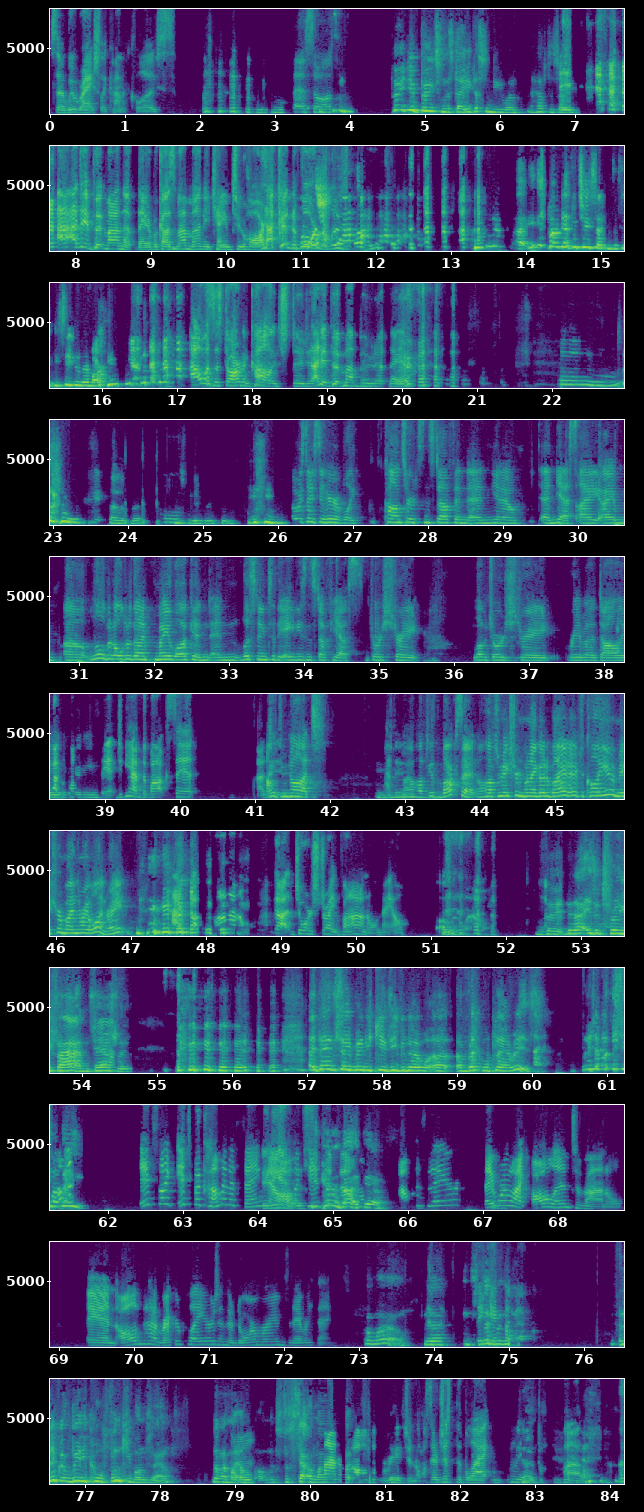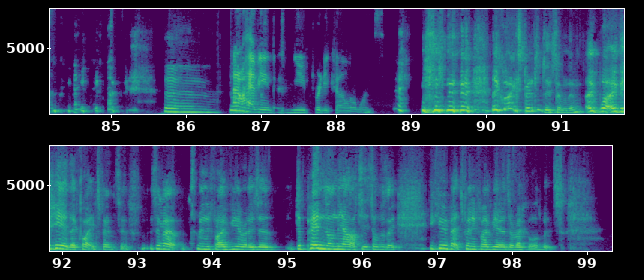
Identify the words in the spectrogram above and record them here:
So we were actually kind of close. That is so awesome. Putting your boots on the stage, that's a new one, I have to say. I, I didn't put mine up there because my money came too hard. I couldn't afford to lose. Uh, you just put them for two seconds, I think you've seen in their mind. I was a starving college student. I didn't put my boot up there. Oh, I love that. That's very, very cool. Always nice to hear of like concerts and stuff, and and you know, and yes, I I'm a little bit older than I may look, and and listening to the '80s and stuff. Yes, George Strait, love George Strait, Reba, Dolly. I mean, do you have the box set? I do not. Mm-hmm. I do. I'll have to get the box set. I'll have to make sure when I go to buy it, I have to call you and make sure I'm buying the right one, right? I've got vinyl. I've got George Strait vinyl now. Oh, wow. The- that is a true fan, seriously. I don't say many kids even know what a, a record player is. They don't put the CD. It's like it's becoming a thing It now. All the kids It's that coming back, yeah. I was there, they were like all into vinyl, and all of them had record players in their dorm rooms and everything. Oh wow, yeah. It's They definitely, and they've got really cool, funky ones now. Not like my old one, it's just sat on my. Mine are all the originals. They're just the black, you know, vinyl. Uh, I don't have any of those new pretty color ones. they're quite expensive, though, some of them. Oh, Well, over here, they're quite expensive. It's about 25 euros, a, depends on the artist, obviously. You can be about 25 euros a record, which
